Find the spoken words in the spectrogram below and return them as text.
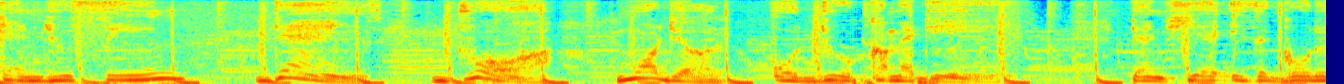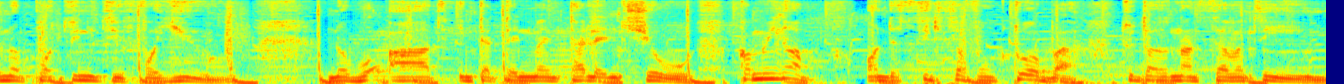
Can you sing, dance, draw, model, or do comedy? Then here is a golden opportunity for you. Noble Art Entertainment Talent Show coming up on the 6th of October 2017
